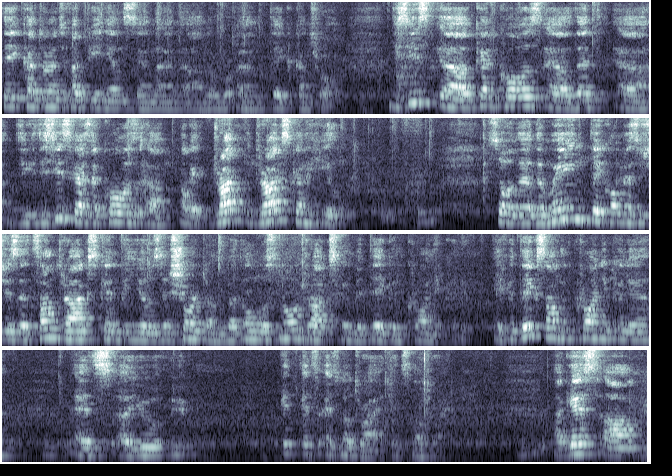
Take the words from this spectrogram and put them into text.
take alternative opinions and and, and, take control. Disease uh, can cause uh, that. Uh, disease has a cause. Uh, okay, drug, drugs can heal. So the, the main take-home message is that some drugs can be used in short term, but almost no drugs can be taken chronically. If you take something chronically, it's uh, you, you it, it's it's not right. It's not right. I guess um,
